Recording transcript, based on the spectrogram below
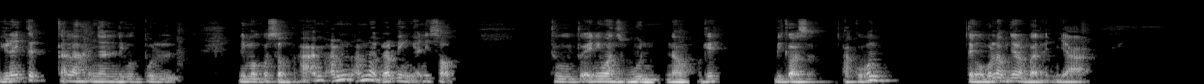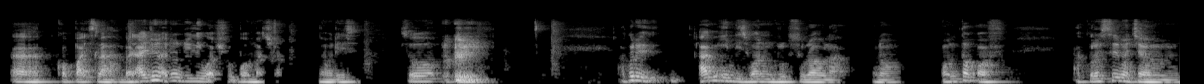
United kalah dengan Liverpool 5-0 I'm, I'm, I'm not rubbing any salt to to anyone's wound now okay? Because aku pun tengok bola punya but yeah uh, copies lah. But I don't I don't really watch football much lah, nowadays. So aku ada I'm in this one group surau lah you know. On top of aku rasa macam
